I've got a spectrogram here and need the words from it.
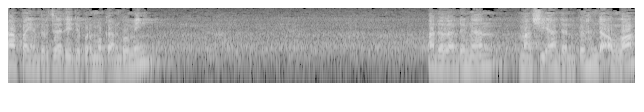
apa yang terjadi di permukaan bumi adalah dengan masyiah dan kehendak Allah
